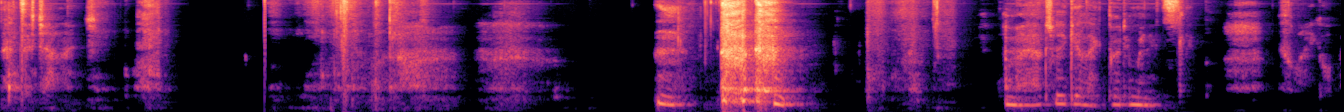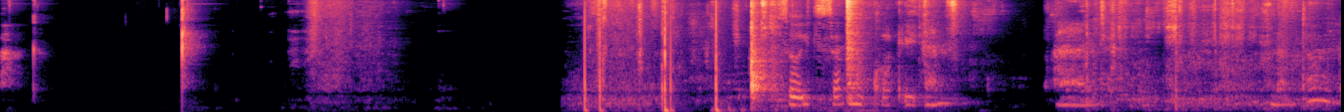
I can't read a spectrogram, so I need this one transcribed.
That's a challenge. Actually get like 30 minutes sleep before I go back. So it's 7 o'clock a.m. and and I'm done.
